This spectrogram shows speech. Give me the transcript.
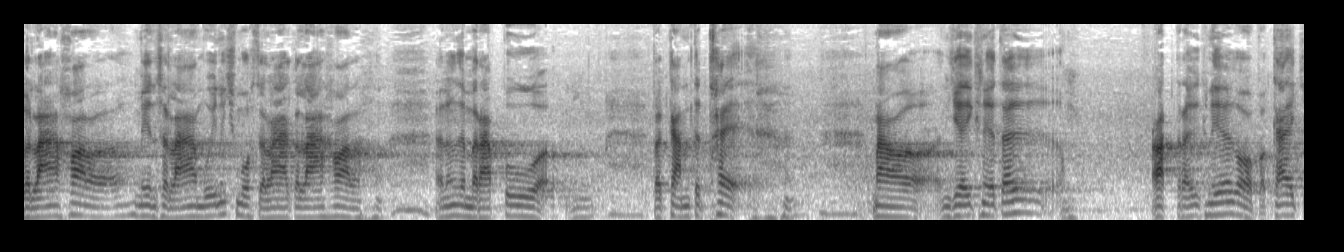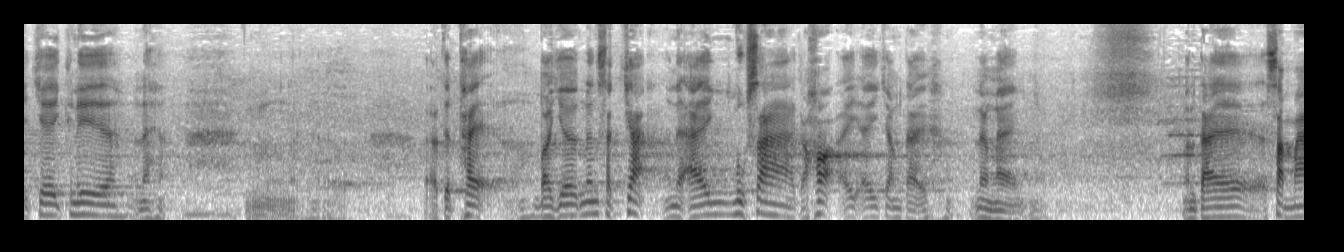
កលាហលមានសាលាមួយនេះឈ្មោះសាលាកលាហលអានឹងសម្រាប់ពូប្រកម្មទិដ្ឋិមកនិយាយគ្នាទៅអត់ត្រូវគ្នាក៏ប្រកែកជជែកគ្នាណាទិដ្ឋិរ បស់យើងនឹងសច្ចៈអ្នកឯងមុសាកុហកអីអីចឹងទៅហ្នឹងឯងប៉ុន្តែសម្មា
